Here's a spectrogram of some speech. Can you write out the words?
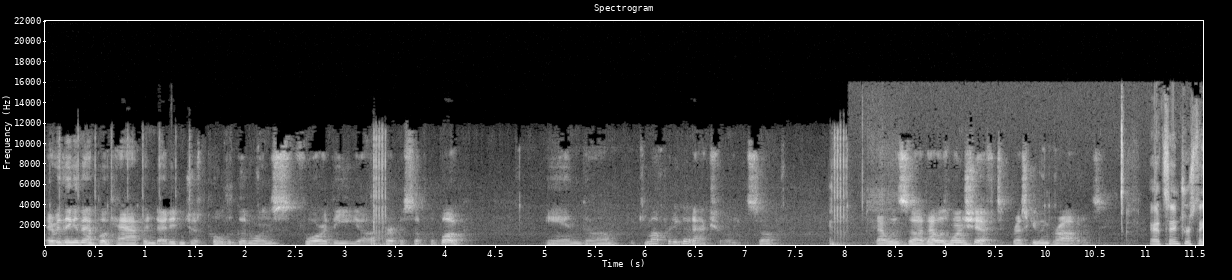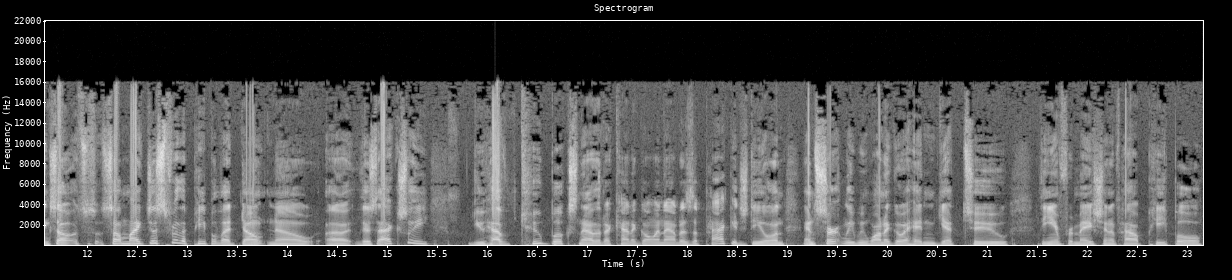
everything in that book happened. I didn't just pull the good ones for the uh, purpose of the book, and um, it came out pretty good actually. So that was uh, that was one shift, rescuing Providence. That's interesting. So, so Mike, just for the people that don't know, uh, there's actually you have two books now that are kind of going out as a package deal, and and certainly we want to go ahead and get to the information of how people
